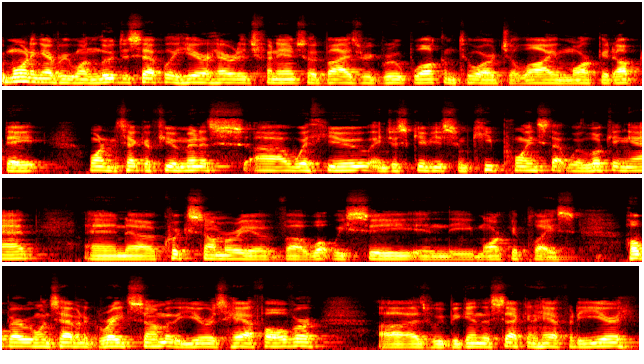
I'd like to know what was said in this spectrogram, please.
Good morning, everyone. Lou DeCepoli here, Heritage Financial Advisory Group. Welcome to our July market update. Wanted to take a few minutes uh, with you and just give you some key points that we're looking at and a quick summary of uh, what we see in the marketplace. Hope everyone's having a great summer. The year is half over. Uh, as we begin the second half of the year,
